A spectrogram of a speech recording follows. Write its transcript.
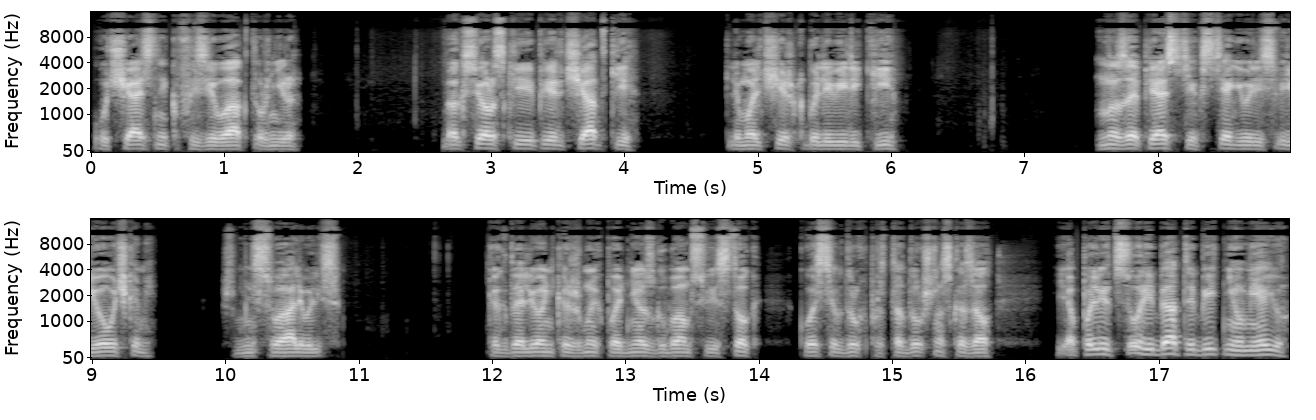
участников и зевак турнира. Боксерские перчатки для мальчишек были велики. На запястьях стягивались веревочками, чтобы не сваливались. Когда Ленька Жмых поднес губам свисток, Костя вдруг простодушно сказал, — Я по лицу ребята бить не умею.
